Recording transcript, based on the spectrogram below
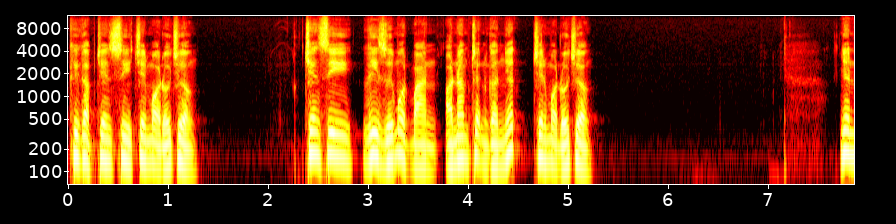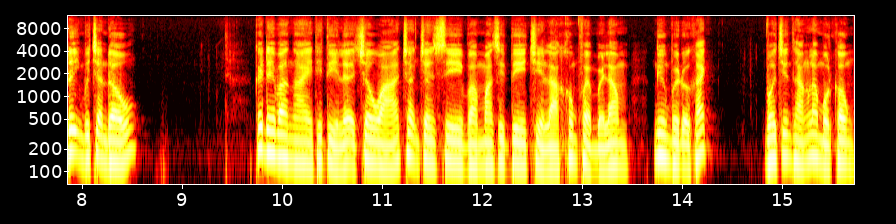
khi gặp Chelsea trên mọi đấu trường. Chelsea ghi dưới một bàn ở 5 trận gần nhất trên mọi đấu trường. Nhận định về trận đấu Cách đây 3 ngày thì tỷ lệ châu Á trận Chelsea và Man City chỉ là 0,75 nghiêng về đội khách với chiến thắng là 1-0.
